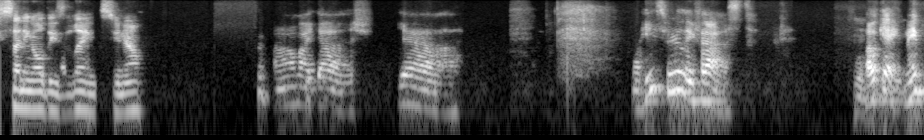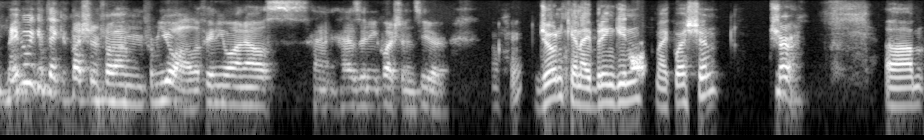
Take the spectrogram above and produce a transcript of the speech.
sending all these links, you know. Oh my gosh, yeah. Well, he's really fast. Okay, maybe, maybe we can take a question from, from you all, if anyone else ha- has any questions here. Okay. John, can I bring in my question? Sure. Um,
